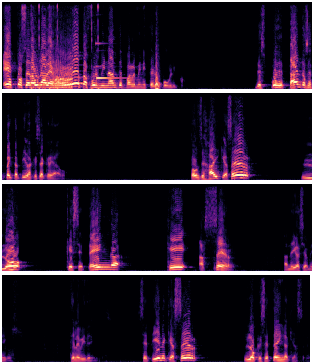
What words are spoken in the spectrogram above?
esto será una derrota fulminante para el Ministerio Público, después de tantas expectativas que se ha creado. Entonces hay que hacer lo que se tenga que hacer amigas y amigos televidentes. Se tiene que hacer lo que se tenga que hacer.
